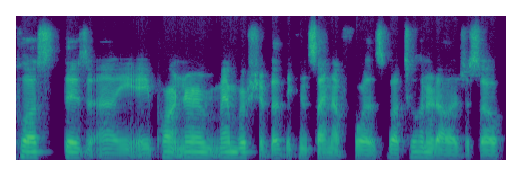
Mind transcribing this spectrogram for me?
Plus, there's a, a partner membership that they can sign up for. That's about $200 or so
